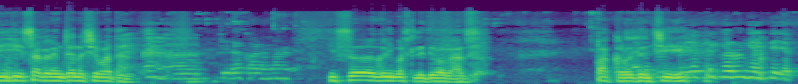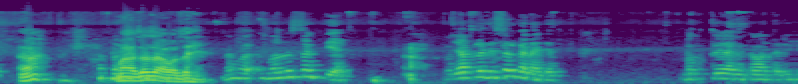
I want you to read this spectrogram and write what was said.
ती ही सगळ्यांच्या नशिबात आहे। ही सगळी बसली ती बघा आज। पाखरं त्यांची। हा? माझाच आवाज आहे। म्हणून सांगते म्हणजे आपलं दिसेल का नाही त्यात? बघतोय आम्ही कवा तरी।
